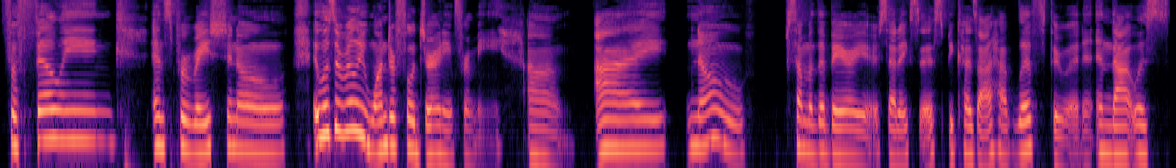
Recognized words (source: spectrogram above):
fulfilling, inspirational, it was a really wonderful journey for me. Um, I know some of the barriers that exist because I have lived through it. And that was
